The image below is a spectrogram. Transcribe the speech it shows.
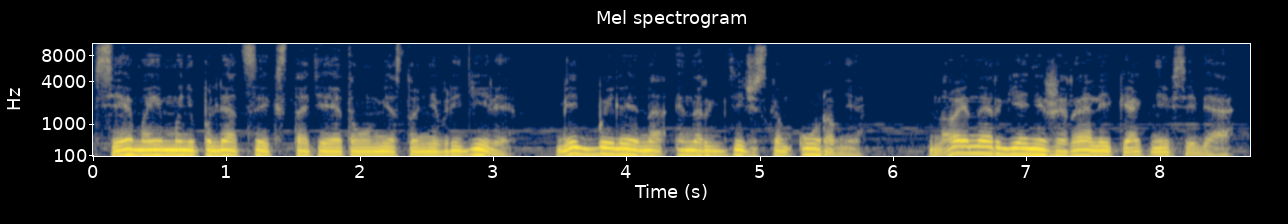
Все мои манипуляции, кстати, этому месту не вредили, ведь были на энергетическом уровне, но энергии они жрали как не в себя —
